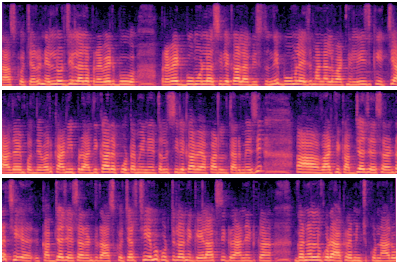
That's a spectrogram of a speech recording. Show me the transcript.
రాసుకొచ్చారు. నెల్లూరు జిల్లాలో ప్రైవేట్ భూ ప్రైవేట్ భూముల్లో సిలికా లభిస్తుంది. భూముల యజమానులు వాటిని లీజుకి ఇచ్చి ఆదాయం పొందేవారు. కానీ ఇప్పుడు అధికార కూటమి నేతలు సిలికా వ్యాపారులను తరిమేసి వాటిని కబ్జా చేశారంట చీ కబ్జా చేశారంటూ రాసుకొచ్చారు. చీమకుర్తిలోని గెలాక్సీ గ్రానైట్ గనులను కూడా ఆక్రమించుకున్నారు.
